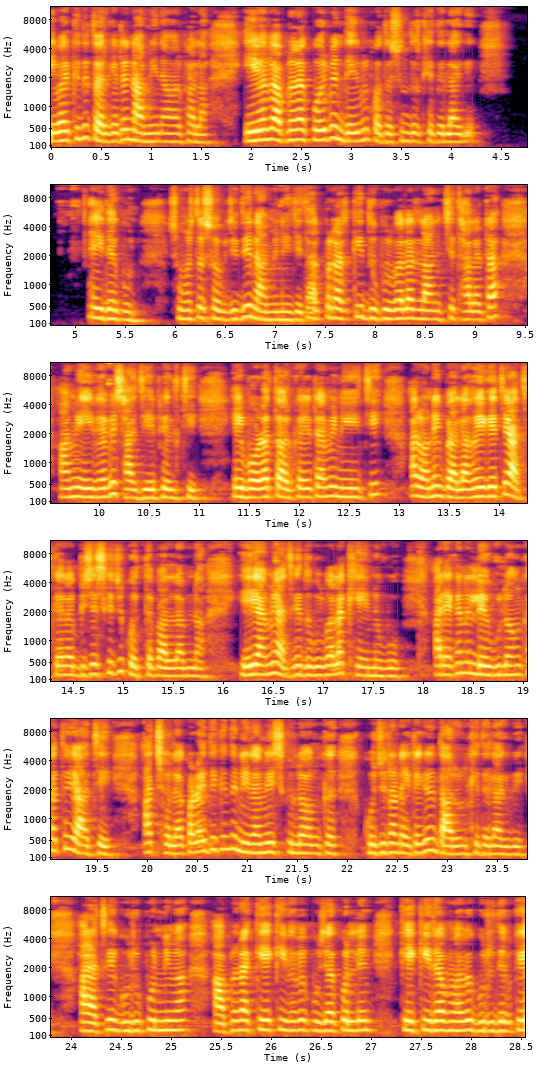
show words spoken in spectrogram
এবার কিন্তু তরকারিটা নামিয়ে নেওয়ার ফেলা এইভাবে আপনারা করবেন, দেখবেন কত সুন্দর খেতে লাগে। এই দেখুন, সমস্ত সবজি দিয়ে নামিয়ে নিয়েছি। তারপর আর কি দুপুরবেলার লাঞ্চে থালাটা আমি এইভাবে সাজিয়ে ফেলছি। এই বড়ার তরকারিটা আমি নিয়েছি আর অনেক বেলা হয়ে গেছে, আজকে আর বিশেষ কিছু করতে পারলাম না। এই আমি আজকে দুপুরবেলা খেয়ে নেব। আর এখানে লেবু লঙ্কা তো আছে, আর ছোলা কড়াইতে কিন্তু নিরামিষ লঙ্কা, কচু ডাঁটা, এটা কিন্তু দারুণ খেতে লাগবে। আর আজকে গুরু পূর্ণিমা, আপনারা কে কীভাবে পূজা করলেন, কে কীরকমভাবে গুরুদেবকে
